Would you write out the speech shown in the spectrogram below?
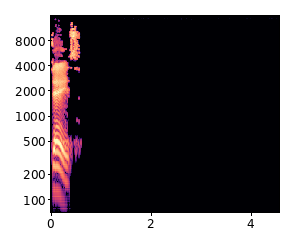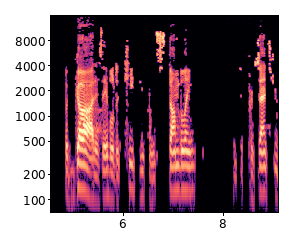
days. But God is able to keep you from stumbling and to present you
